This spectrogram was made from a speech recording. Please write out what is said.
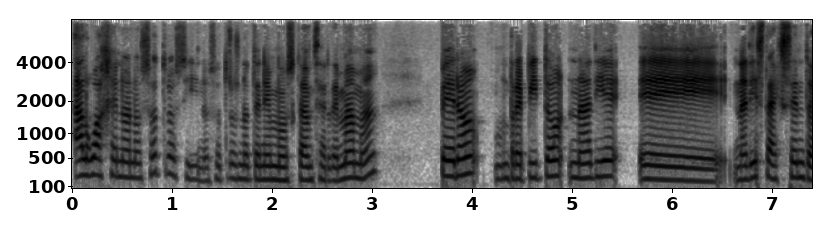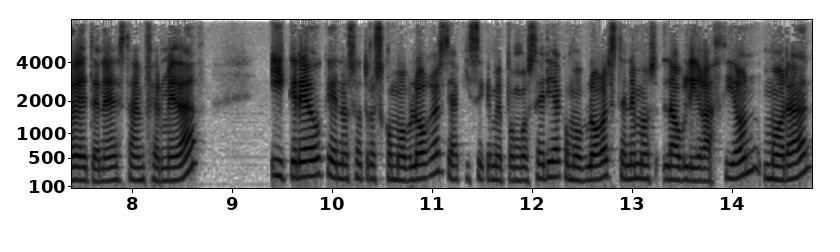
algo ajeno a nosotros y nosotros no tenemos cáncer de mama, pero repito, nadie, eh, nadie está exento de tener esta enfermedad y creo que nosotros como bloggers, y aquí sí que me pongo seria, como bloggers tenemos la obligación moral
